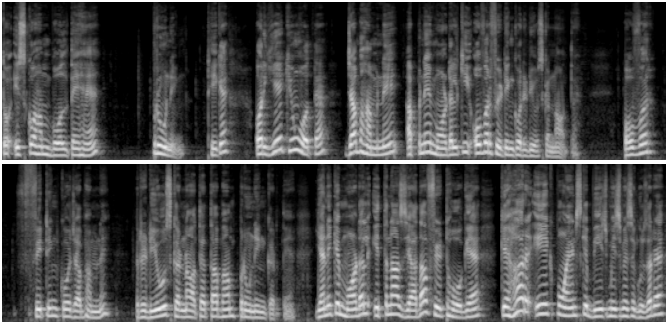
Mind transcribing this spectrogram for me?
तो इसको हम बोलते हैं प्रूनिंग ठीक है? और ये क्यों होता है? जब हमने अपने मॉडल की ओवर फिटिंग को रिड्यूस करना होता है। ओवर फिटिंग को जब हमने रिड्यूस करना होता है, तब हम प्रूनिंग करते हैं। यानी कि मॉडल इतना ज़्यादा फिट हो गया कि हर एक पॉइंट्स के बीच बीच में से गुजर रहा है,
